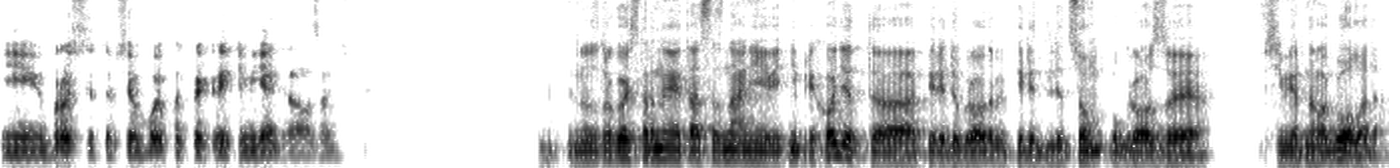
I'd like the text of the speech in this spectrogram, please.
и бросит это все в бой под прикрытием ядерного зонтика. Но, с другой стороны, это осознание ведь не приходит э, перед, угроз... перед лицом угрозы всемирного голода,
